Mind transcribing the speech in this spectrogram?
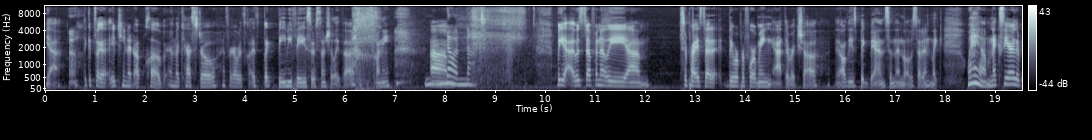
Yeah. I think it's like a 18 and up club in the Castro. I forgot what it's called. It's like Baby Face or some shit like that. It's funny. no, Um, I'm not. But yeah, I was definitely um, surprised that they were performing at the rickshaw, all these big bands, and then all of a sudden, like, wham! Next year they're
